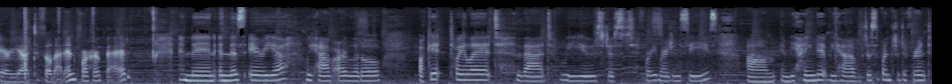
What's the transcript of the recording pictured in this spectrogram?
area to fill that in for her bed. And then in this area, we have our little bucket toilet that we use just for emergencies. Um, and behind it, we have just a bunch of different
